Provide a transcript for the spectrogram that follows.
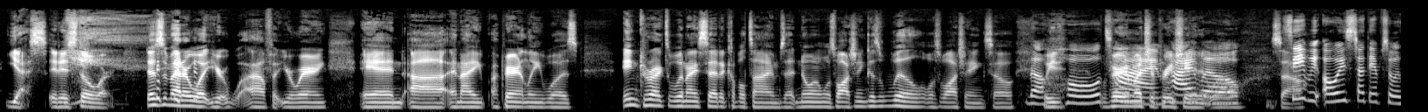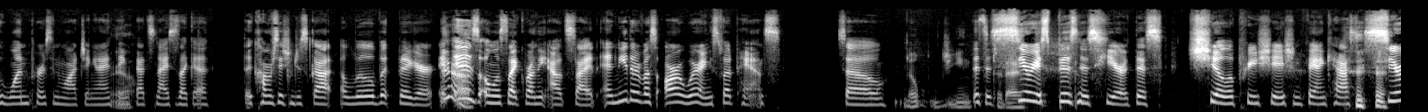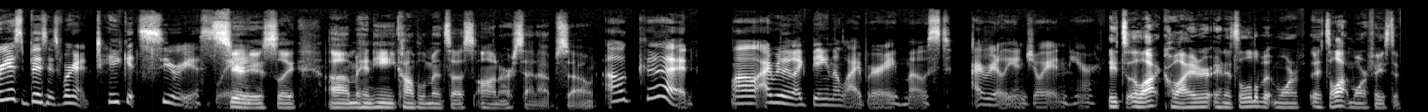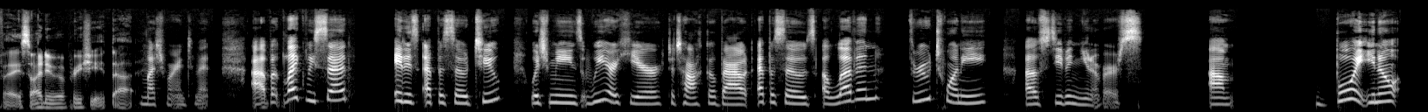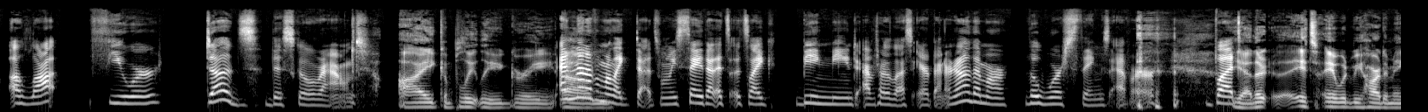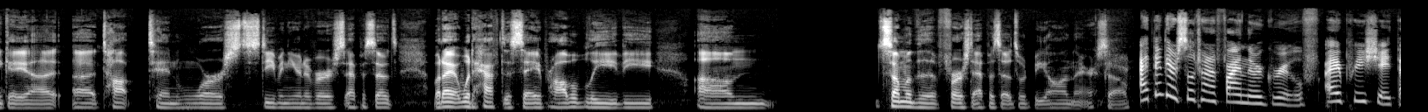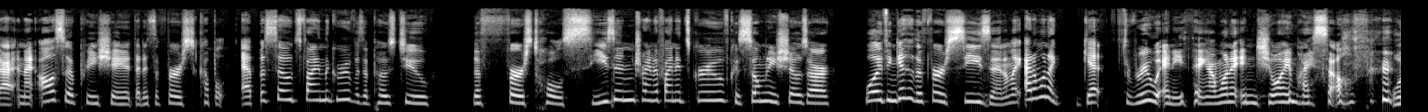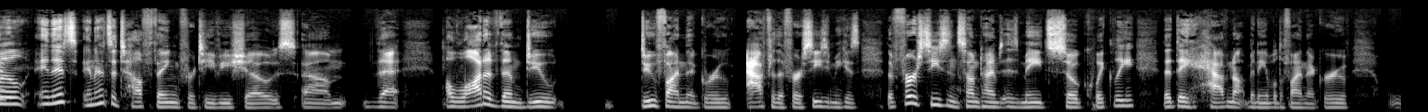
yes, it is still work. Doesn't matter what your outfit you're wearing, and uh, and I apparently was incorrect when I said a couple times that no one was watching because Will was watching. So The we whole time. very much Hi, appreciate it. Will. Will. So See, we always start the episode with one person watching, and I think Yeah. that's nice. It's like a the conversation just got a little bit bigger. It is Yeah. almost like we're on the outside, and neither of us are wearing sweatpants. So nope, jeans. this is today. serious business here. This chill appreciation fan cast is serious business. We're gonna take it seriously. Seriously, um, and he compliments us on our setup. So Oh, good. Well, I really like being in the library most. I really enjoy it in here. it's a lot quieter and it's a little bit more. It's a lot more face to face. So I do appreciate that. much more intimate. Uh, but like we said, it is episode two, which means we are here to talk about episodes 11 through 20 of Steven Universe. Um, boy, you know, a lot fewer duds this go around. I completely agree. And none of them Um, are like duds. When we say that, it's, it's like being mean to Avatar The Last Airbender. None of them are the worst things ever. but yeah, there, it's it would be hard to make a, uh, a top ten worst Steven Universe episodes, but I would have to say probably the um some of the first episodes would be on there. So I think they're still trying to find their groove. I appreciate that. And I also appreciate that it's the first couple episodes find the groove as opposed to the first whole season trying to find its groove. Because so many shows are, well, if you can get through the first season, I'm like, I don't want to get through anything. I want to enjoy myself. well, and it's and that's a tough thing for TV shows um, that a lot of them do do find the groove after the first season because the first season sometimes is made so quickly that they have not been able to find their groove.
